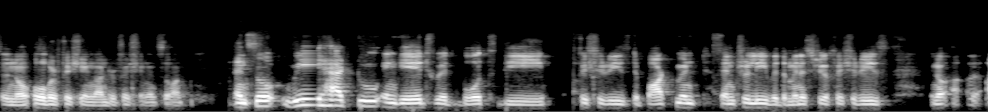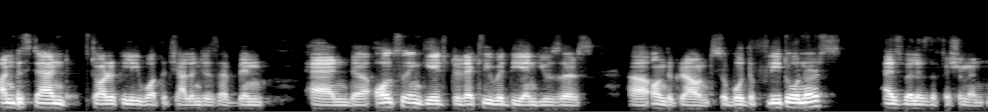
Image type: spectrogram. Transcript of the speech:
So no overfishing, underfishing, and so on. And so we had to engage with both the fisheries department centrally with the Ministry of Fisheries you know understand historically what the challenges have been and uh, also engage directly with the end users uh, on the ground. So both the fleet owners as well as the fishermen.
